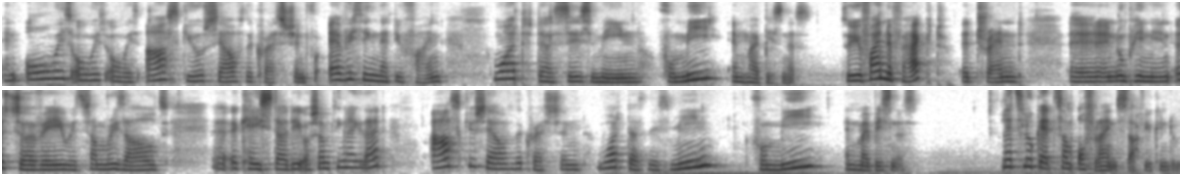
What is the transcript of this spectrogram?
and always, always, always ask yourself the question for everything that you find what does this mean for me and my business? So you find a fact, a trend, an opinion, a survey with some results, a case study, or something like that ask yourself the question what does this mean for me and my business? Let's look at some offline stuff you can do.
